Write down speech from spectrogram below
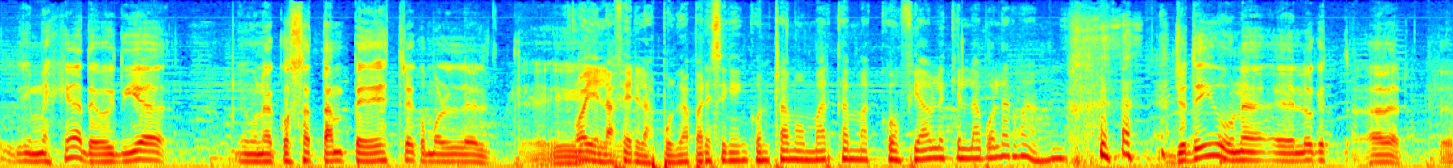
o imagínate, hoy día una cosa tan pedestre como el... el- eh, Oye, en la Feria de las Pulgas parece que encontramos marcas más confiables que en la Polar, man. Yo te digo, una, eh, lo que, a ver, eh,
